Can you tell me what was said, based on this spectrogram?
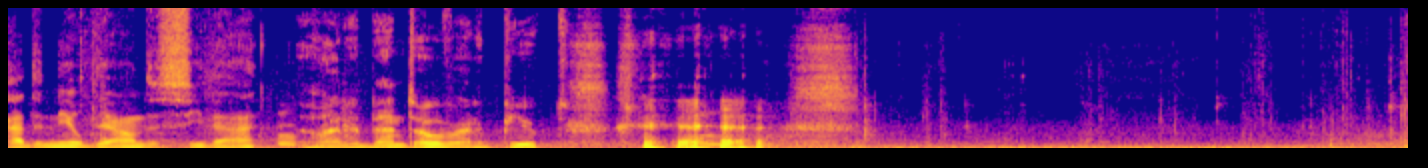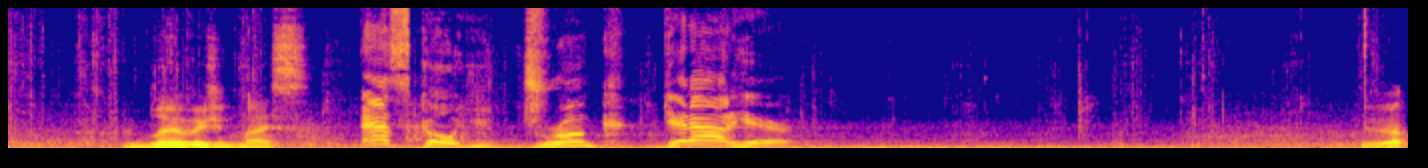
Had to kneel down to see that. If I'd have bent over, I'd have puked. Blue vision, nice. Eskel, you drunk! Get out here! Yep.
